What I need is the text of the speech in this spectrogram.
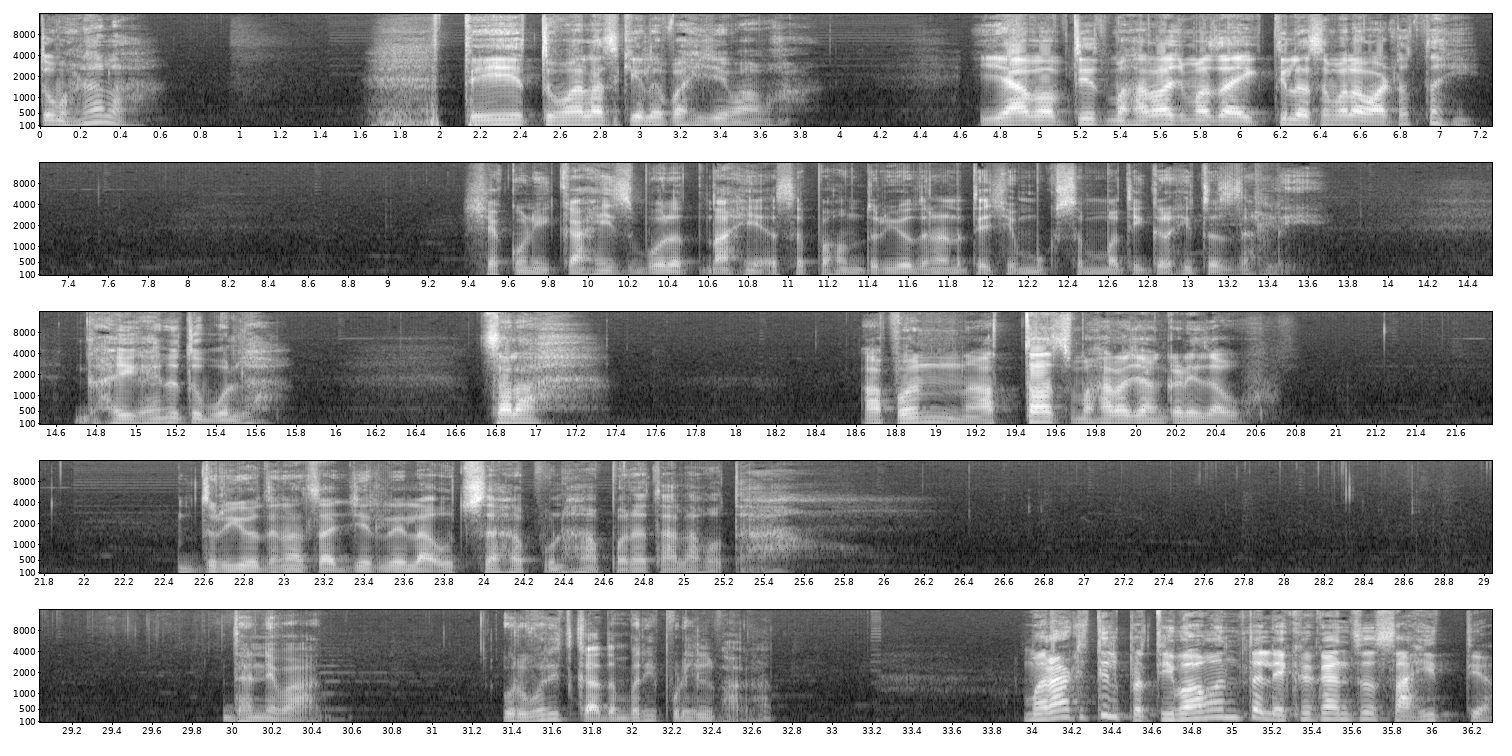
तो म्हणाला ते तुम्हालाच केलं पाहिजे मामा. या बाबतीत महाराज माझा ऐकतील असं मला वाटत नाही. शकुनी काहीच बोलत नाही असं पाहून दुर्योधनानं त्याची मुखसंमती ग्रहीतच धरली. घाईघाईनं तो बोलला चला आपण आत्ताच महाराजांकडे जाऊ. दुर्योधनाचा जिरलेला उत्साह पुन्हा परत आला होता. धन्यवाद. उर्वरित कादंबरी पुढील भागात. मराठीतील प्रतिभावंत लेखकांचं साहित्य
